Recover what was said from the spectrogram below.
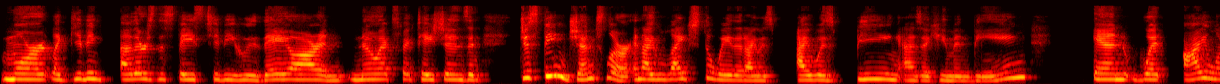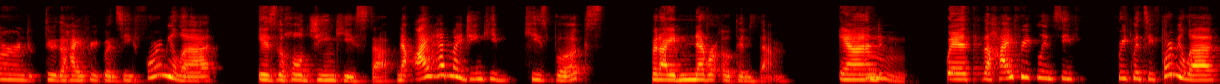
more like giving others the space to be who they are and no expectations and just being gentler. And I liked the way that I was I was being as a human being. And what I learned through the high frequency formula is the whole gene key stuff. Now I had my gene key, keys books, but I had never opened them. And Mm. with the high frequency frequency formula,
